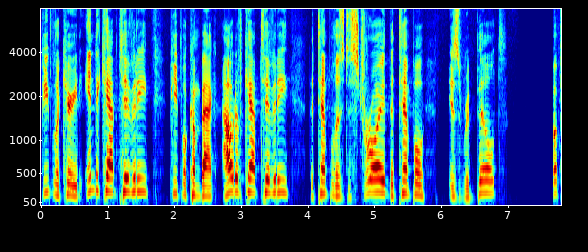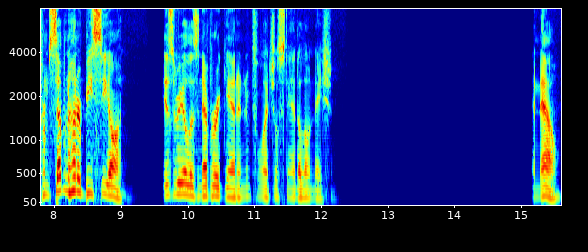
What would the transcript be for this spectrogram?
People are carried into captivity. People come back out of captivity. The temple is destroyed. The temple is rebuilt. But from 700 BC on, Israel is never again an influential standalone nation. And now,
